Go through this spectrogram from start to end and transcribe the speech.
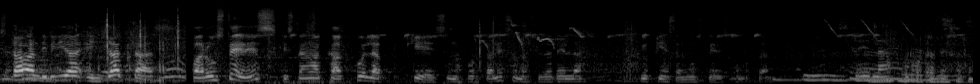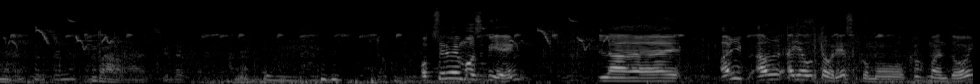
estaban divididas en yactas. Para ustedes que están acá, ¿cuál la- ¿qué es? ¿Una fortaleza, una ciudadela? ¿Qué piensan ustedes como tal? de la Observemos bien, la- hay, hay autores como Kaufman Doy,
